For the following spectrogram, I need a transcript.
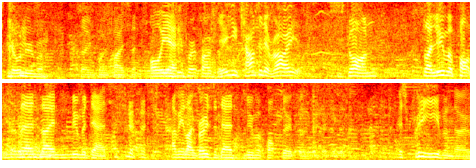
to kill Luma. 13.5 seconds. Oh yeah. 13.5 seconds. Yeah, you counted it right. She's gone. It's like Luma popped and then then Luma dead. I mean like Rosa dead, Luma popped open. It's pretty even though.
